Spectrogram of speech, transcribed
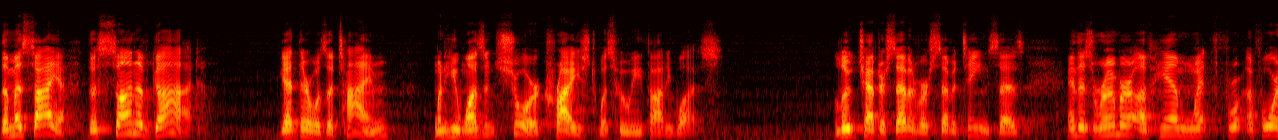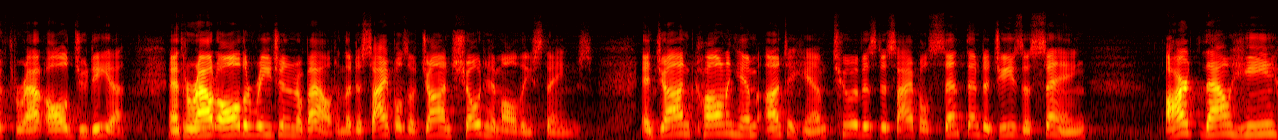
the Messiah, the Son of God. Yet there was a time when he wasn't sure Christ was who he thought he was. Luke chapter 7, verse 17 says, And this rumor of him went forth throughout all Judea and throughout all the region and about. And the disciples of John showed him all these things. And John, calling him unto him, two of his disciples sent them to Jesus, saying, Art thou he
